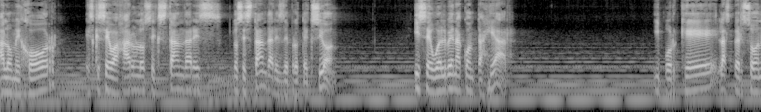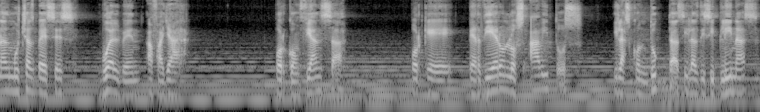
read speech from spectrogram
A lo mejor es que se bajaron los estándares, los estándares de protección y se vuelven a contagiar. ¿Y por qué las personas muchas veces vuelven a fallar? Por confianza, porque perdieron los hábitos y las conductas y las disciplinas,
